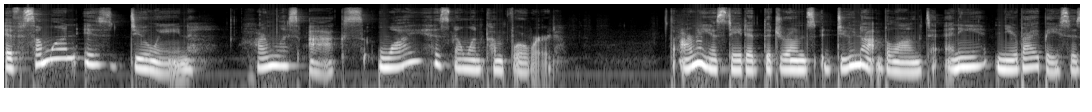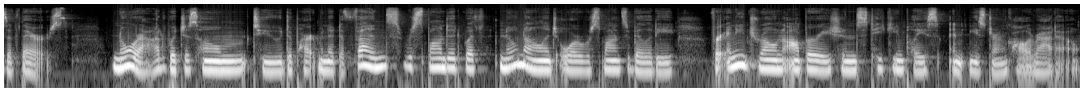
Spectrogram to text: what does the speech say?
if someone is doing harmless acts, why has no one come forward? The Army has stated the drones do not belong to any nearby bases of theirs. NORAD, which is home to Department of Defense, responded with no knowledge or responsibility for any drone operations taking place in eastern Colorado.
